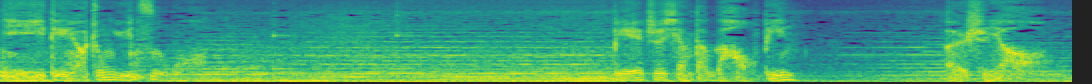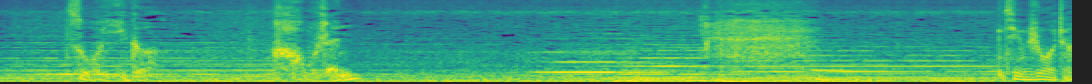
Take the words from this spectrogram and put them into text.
你一定要忠于自我，别只想当个好兵，而是要做一个好人。敬弱者。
